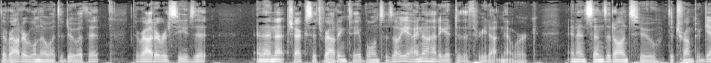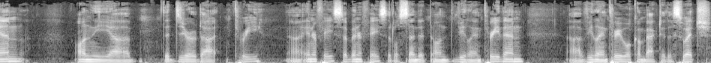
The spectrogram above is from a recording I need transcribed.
the router will know what to do with it. The router receives it, and then that checks its routing table and says, oh yeah, I know how to get to the 3 dot network, and then sends it on to the trunk again on the, uh, the 0.3 uh, interface, sub interface. It'll send it on VLAN 3 then. Uh, VLAN 3 will come back to the switch.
